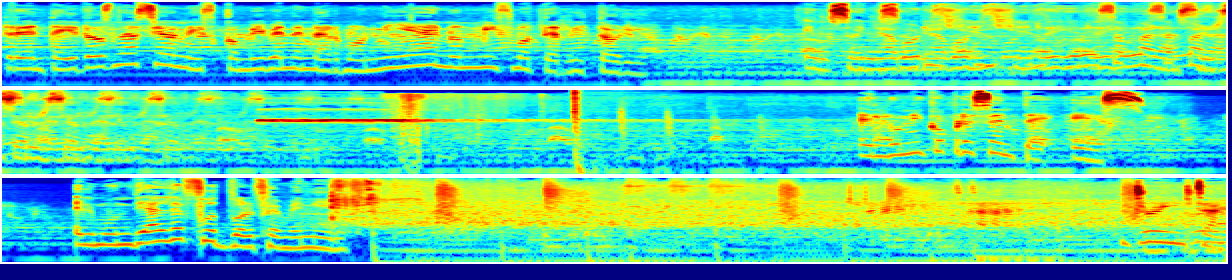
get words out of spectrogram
32 naciones conviven en armonía en un mismo territorio. El sueño aborigen regresa para hacerse realidad. El único presente es el Mundial de Fútbol Femenil. Dreamtime.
